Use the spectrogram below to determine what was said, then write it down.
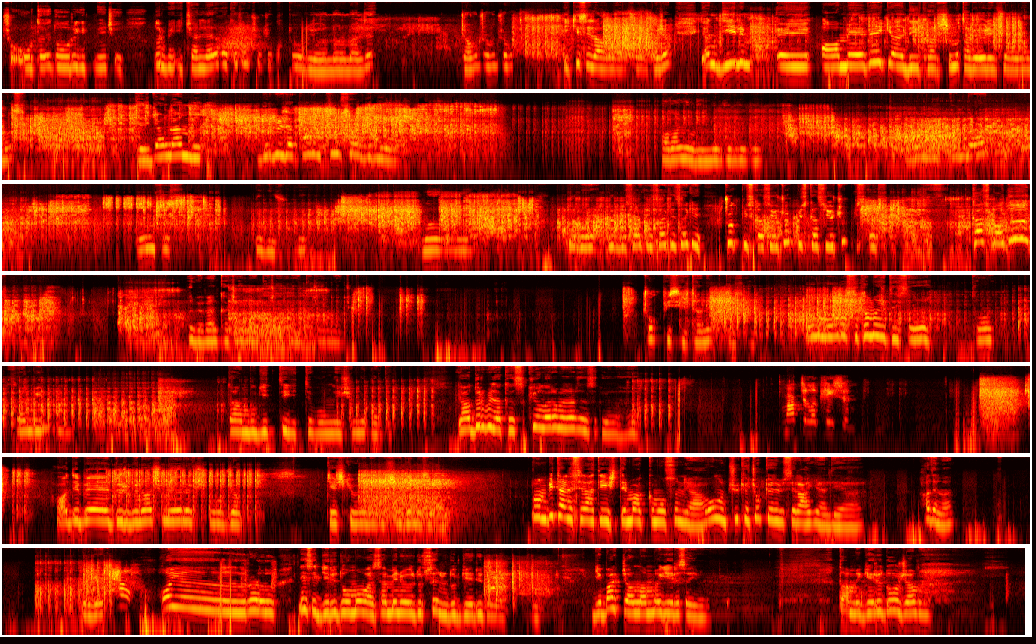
Şu ortaya doğru gitmeye çalış. Dur bir içerilere bakacağım çünkü kutu oluyor normalde. Çabuk çabuk çabuk. İki silahla şey yapacağım. Yani diyelim e, AMV geldi karşıma. Tabii öyle bir şey olamaz. Tezgah lan bu. Dur bir dakika oğlum kim saldırıyor? Adam gördüm dur dur dur. dur. Oğlum bekleyin lan. Oğlum. Dur bir şurada. Lan. Dur dur dur sakin sakin sakin. Çok pis kasıyor çok pis kasıyor çok pis kasıyor. Kaçma dur. Dur be ben kaçarım ben kaçarım ben kaçarım. Çok pis internet kasıyor. Oğlum orada sıkamaydın sen. Tamam. Sen bir... Tamam bu gitti gitti. Bununla işim yok artık. Ya dur bir dakika sıkıyorlar ama nereden sıkıyorlar? Ha. Marked a location. Hadi be dürbünü açmayarak işte vuracağım. Keşke böyle bir şey demeseydim. Oğlum bir tane silah değiştirme hakkım olsun ya. Oğlum çünkü çok kötü bir silah geldi ya. Hadi lan. Dur bir. Hayır. Neyse geri doğma var. Sen beni öldürsene. Dur geri doğ. Ya bak canlanma geri sayıyor. Tamam geri doğacağım.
